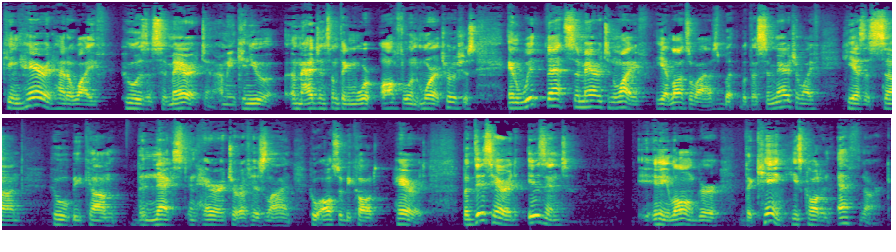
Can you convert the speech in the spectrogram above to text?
King Herod had a wife who was a Samaritan. I mean, can you imagine something more awful and more atrocious? And with that Samaritan wife, he had lots of wives, but with the Samaritan wife, he has a son who will become the next inheritor of his line, who also be called Herod. But this Herod isn't any longer the king, he's called an ethnarch,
